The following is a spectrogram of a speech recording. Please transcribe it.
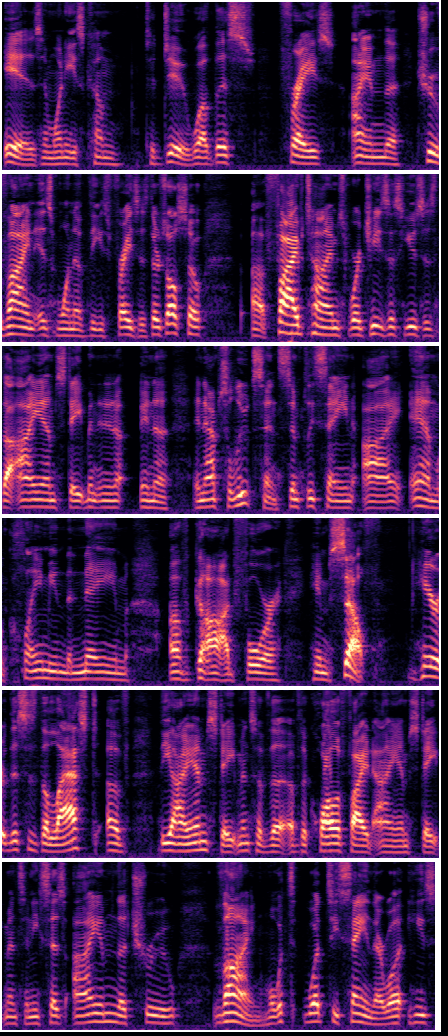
is and what he's come to do. Well, this phrase, I am the true vine, is one of these phrases. There's also uh, five times where Jesus uses the I am statement in, a, in a, an absolute sense, simply saying, I am, claiming the name of God for himself. Here, this is the last of the I am statements, of the, of the qualified I am statements, and he says, I am the true vine. Well, what's, what's he saying there? Well, he's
